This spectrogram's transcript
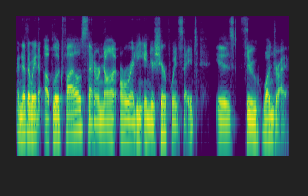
Another way to upload files that are not already in your SharePoint site is through OneDrive.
